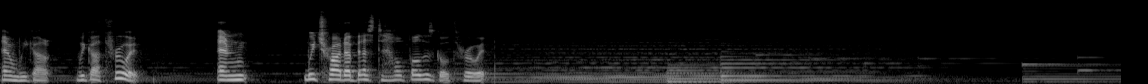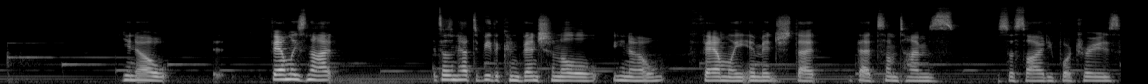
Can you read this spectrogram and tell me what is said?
and we got we got through it. And we tried our best to help others go through it. you know, family's not, it doesn't have to be the conventional, you know, family image that, that sometimes society portrays.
